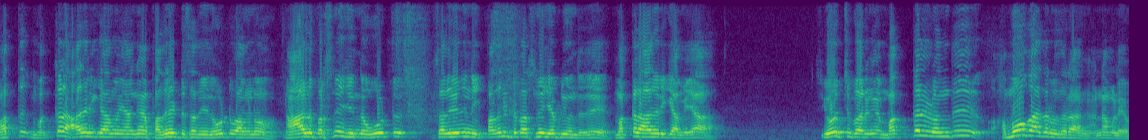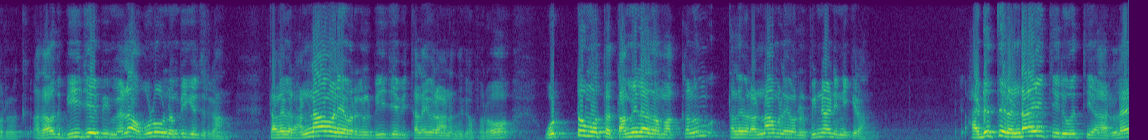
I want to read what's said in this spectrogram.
மற்ற மக்கள் ஆதரிக்காமையாங்க பதினெட்டு சதவீதம் ஓட்டு வாங்கணும். நாலு பர்சன்டேஜ் இந்த ஓட்டு சதவீதம் இன்னைக்கு பதினெட்டு பர்சன்டேஜ் எப்படி வந்தது? மக்கள் ஆதரிக்காமையா? யோசிச்சு பாருங்க மக்கள் வந்து அமோக ஆதரவு தராங்க அண்ணாமலை அவர்களுக்கு. அதாவது பிஜேபி மேலே அவ்வளோ நம்பிக்கை வச்சுருக்காங்க. தலைவர் அண்ணாமலை அவர்கள் பிஜேபி தலைவரானதுக்கப்புறம் ஒட்டுமொத்த தமிழக மக்களும் தலைவர் அண்ணாமலை அவர்கள் பின்னாடி நிற்கிறாங்க அடுத்து ரெண்டாயிரத்தி இருபத்தி ஆறில்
